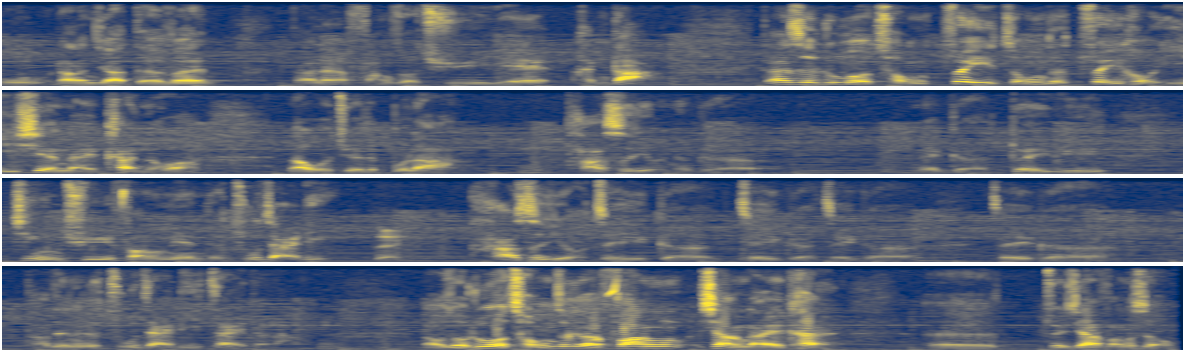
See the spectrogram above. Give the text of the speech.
不让人家得分。当然，防守区域也很大，但是如果从最终的最后一线来看的话，那我觉得布拉，嗯，他是有那个那个对于禁区方面的主宰力，对，他是有这一个这个这个这个他的那个主宰力在的啦。嗯，那我说如果从这个方向来看，呃，最佳防守，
